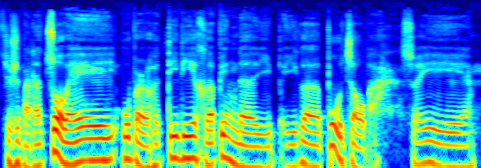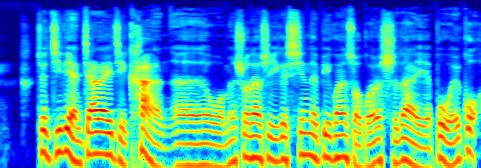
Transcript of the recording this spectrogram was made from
就是把它作为 Uber 和滴滴合并的一一个步骤吧。所以这几点加在一起看，呃，我们说它是一个新的闭关锁国的时代也不为过。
